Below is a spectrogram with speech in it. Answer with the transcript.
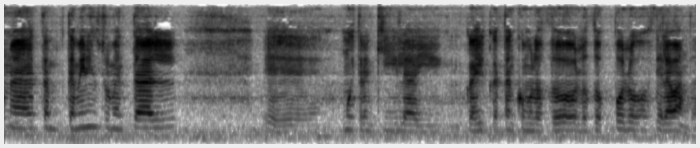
una tam- también instrumental, eh, muy tranquila y ahí están como los dos, los dos polos de la banda,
